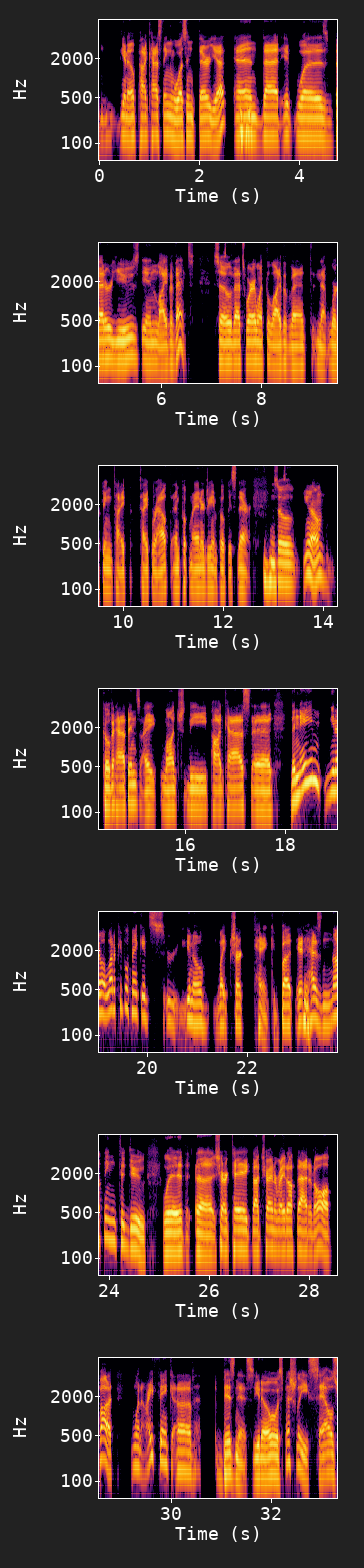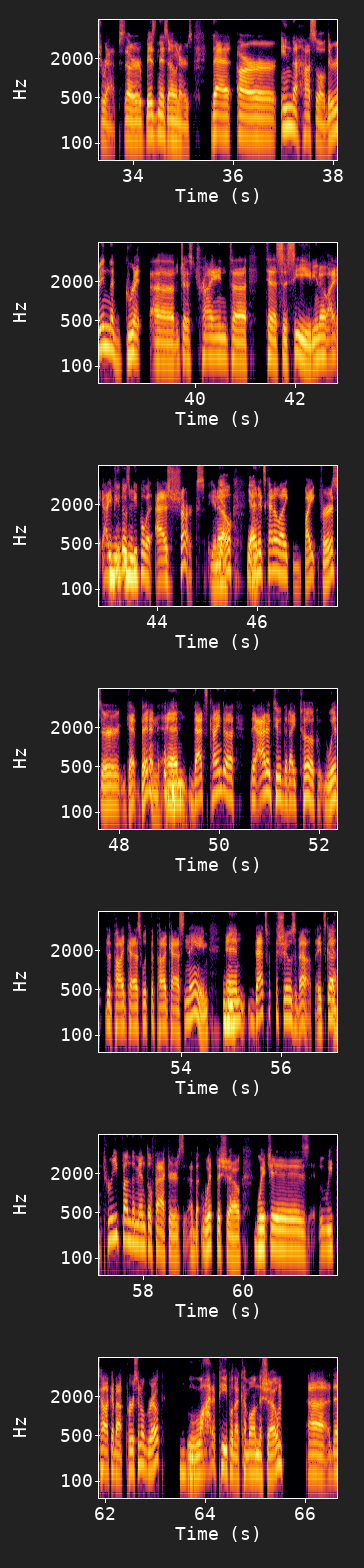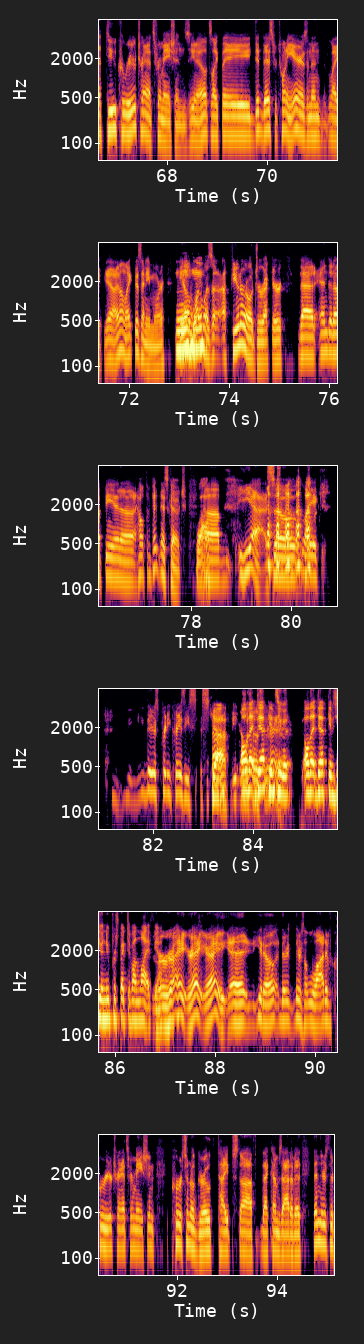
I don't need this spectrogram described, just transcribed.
you know podcasting wasn't there yet, mm-hmm. and mm-hmm. that it was better used in live events. So that's where I went the live event networking type type route and put my energy and focus there. Mm-hmm. So, you know, COVID happens. I launched the podcast. and the name, you know, a lot of people think it's, you know, like Shark Tank, but it mm-hmm. has nothing to do with uh, Shark Tank. Not trying to write off that at all. But when I think of business, you know, especially sales reps or business owners that are in the hustle. They're in the grit of just trying to to succeed. You know, I, I view those mm-hmm. people as sharks, you know, yeah. yeah. and it's kind of like bite first or get bitten. And that's kind of the attitude that I took with the podcast, with the podcast name. Mm-hmm. And that's what the show's about. It's got yeah. three fundamental factors with the show, which is we talk about personal growth. A mm-hmm. lot of people that come on the show uh that do career transformations you know it's like they did this for 20 years and then like yeah i don't like this anymore mm-hmm. you know one mm-hmm. was a, a, funeral director that ended up being a health and fitness coach wow um, yeah so like there's pretty crazy stuff. Yeah. You know, all that death gives you a, all that death gives you a new perspective on life. Yeah. Right, right, right. Uh, you know, there's there's a lot of career transformation, personal growth type stuff that comes out of it. Then there's the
